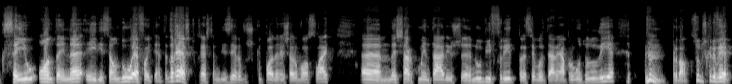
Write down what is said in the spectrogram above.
que saiu ontem na edição do F80. De resto, resta-me dizer-vos que podem deixar o vosso like, um, deixar comentários no diferido para se habilitarem à pergunta do dia, perdão, subscrever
